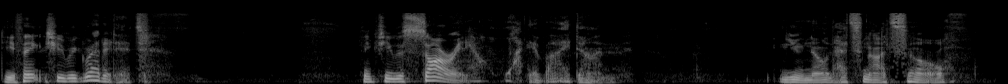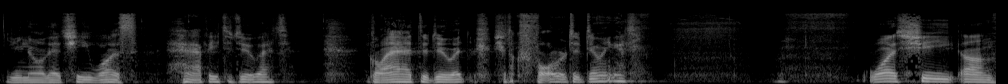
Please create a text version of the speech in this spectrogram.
Do you think she regretted it? Think she was sorry? What have I done? You know that's not so. You know that she was happy to do it, glad to do it. She looked forward to doing it. Was she um,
